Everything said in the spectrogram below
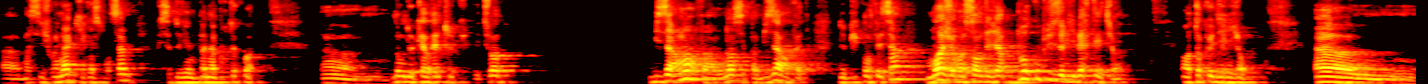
bah, c'est Joanna qui est responsable, que ça ne devienne pas n'importe quoi. Donc de cadrer le truc. Et tu vois, bizarrement, enfin non, c'est pas bizarre en fait. Depuis qu'on fait ça, moi je ressens déjà beaucoup plus de liberté, tu vois, en tant que dirigeant. Euh,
